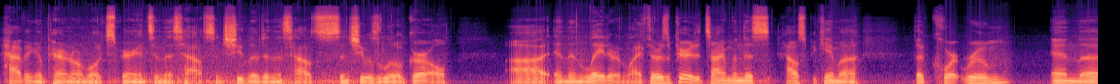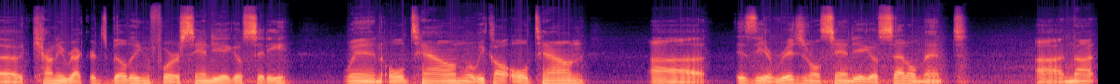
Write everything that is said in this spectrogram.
having a paranormal experience in this house. And she lived in this house since she was a little girl uh, and then later in life. There was a period of time when this house became a the courtroom and the county records building for San Diego City. When Old Town, what we call Old Town, uh, is the original San Diego settlement, uh, not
